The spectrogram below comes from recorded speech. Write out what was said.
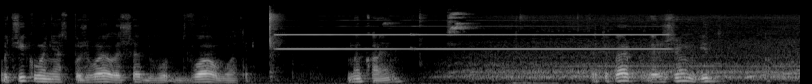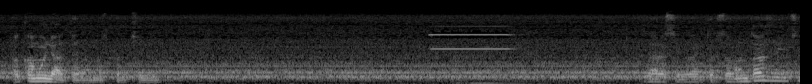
очікування споживає лише 2 Вт. Вмикаємо. А тепер режим від акумулятора у нас працює. Зараз інвертор завантажується.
